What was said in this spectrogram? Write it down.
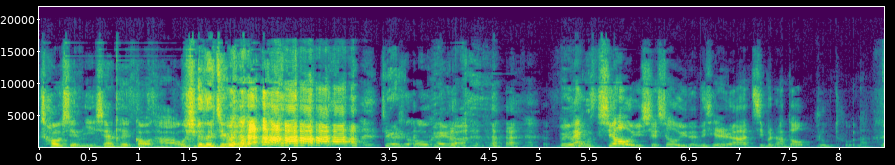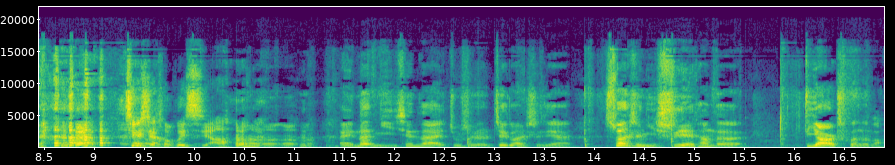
抄袭你，现在可以告他，我觉得这个 这个是 OK 的，维哎护，歇后语写歇后语的那些人啊，基本上都入土了，确实很会写啊。嗯嗯嗯嗯，哎，那你现在就是这段时间，算是你事业上的第二春了吧？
